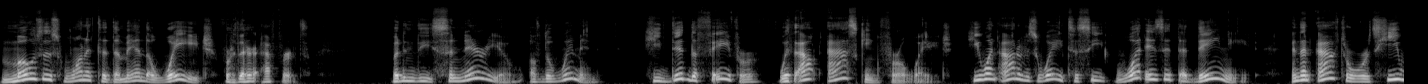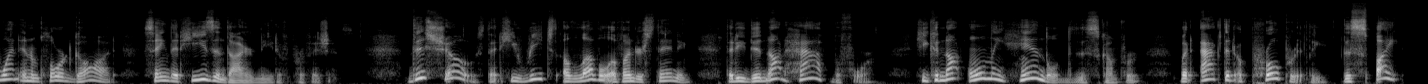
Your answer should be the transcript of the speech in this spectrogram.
Moses wanted to demand a wage for their efforts. But in the scenario of the women, he did the favor without asking for a wage. He went out of his way to see what is it that they need. And then afterwards, he went and implored God, saying that he's in dire need of provisions. This shows that he reached a level of understanding that he did not have before. He could not only handle the discomfort, but acted appropriately despite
